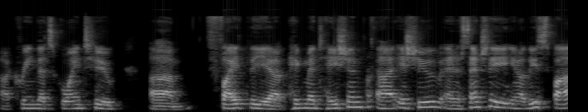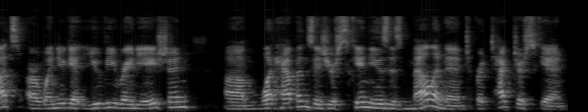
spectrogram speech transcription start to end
a cream that's going to um, fight the uh, pigmentation uh, issue. And essentially, you know, these spots are when you get UV radiation. Um, what happens is your skin uses melanin to protect your skin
